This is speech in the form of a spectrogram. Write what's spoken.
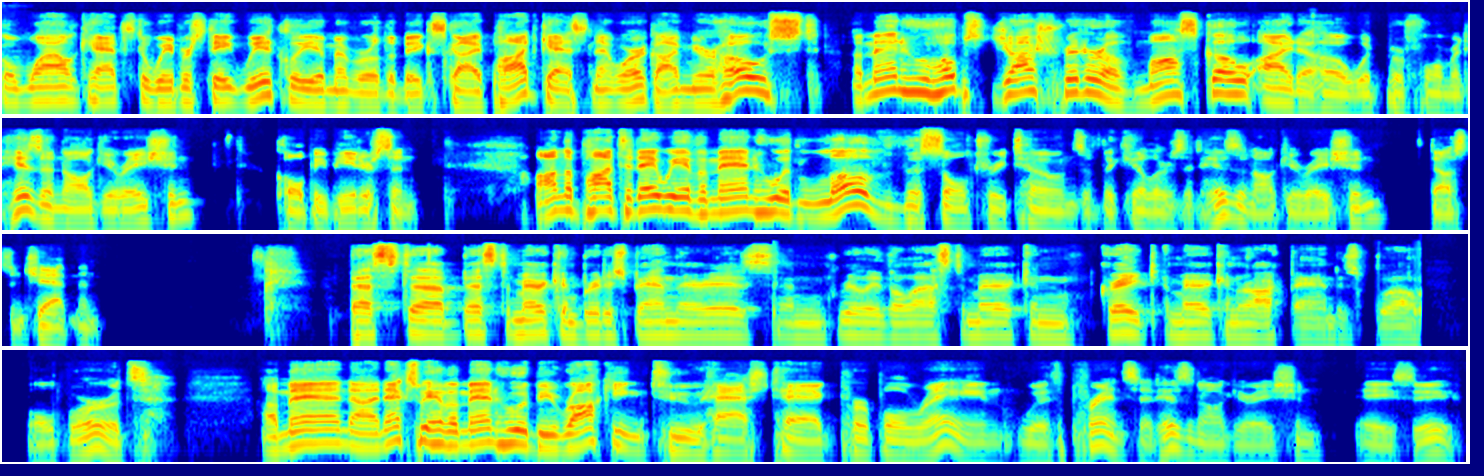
Welcome, Wildcats, to Weber State Weekly, a member of the Big Sky Podcast Network. I'm your host, a man who hopes Josh Ritter of Moscow, Idaho, would perform at his inauguration, Colby Peterson. On the pod today, we have a man who would love the sultry tones of the Killers at his inauguration, Dustin Chapman. Best, uh, best American British band there is, and really the last American, great American rock band as well. Old words. A man. Uh, next, we have a man who would be rocking to hashtag Purple Rain with Prince at his inauguration. AC.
